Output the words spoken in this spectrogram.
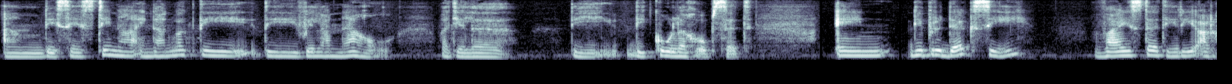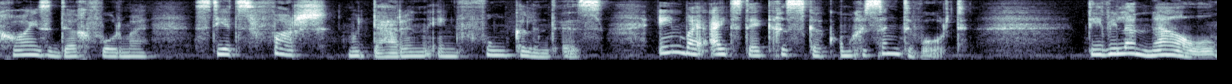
ehm um, die Sestina en dan ook die die Villanelle wat julle die die kollig opsit. En die produksie wys dat hierdie argaïese digforme steeds vars, modern en fonkelend is en by uitstek geskik om gesing te word. Die Villanelle,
